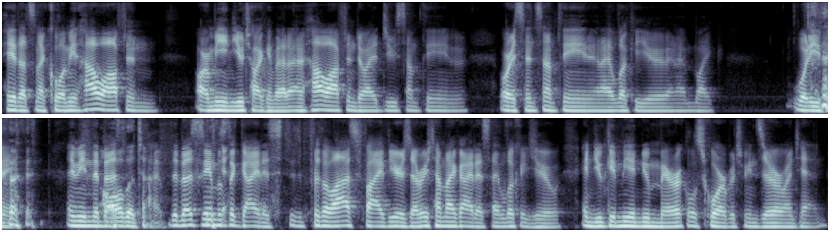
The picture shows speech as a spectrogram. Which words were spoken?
"Hey, that's not cool." I mean, how often are me and you talking about it? And how often do I do something or I send something and I look at you and I'm like, "What do you think?" I mean, the best all the time. the best example is the gitis. For the last five years, every time I gitis, I look at you and you give me a numerical score between zero and 10.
